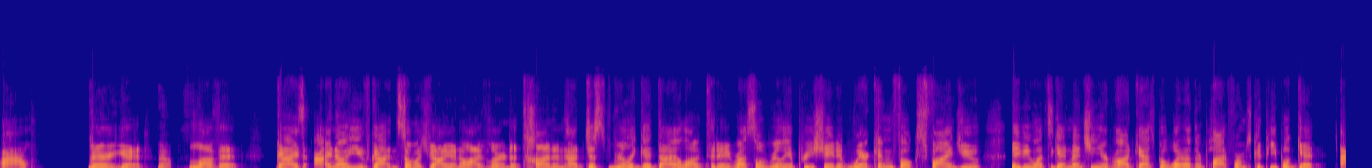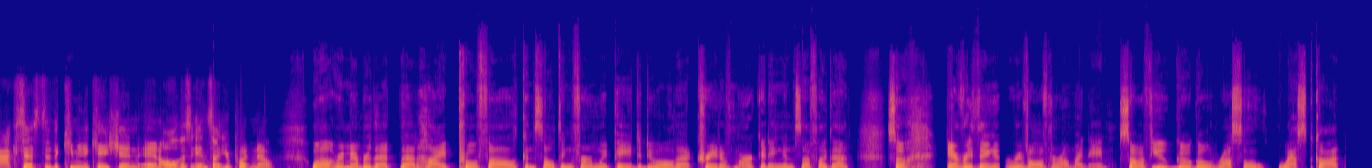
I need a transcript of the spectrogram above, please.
Wow. Very good. Yeah. Love it. Guys, I know you've gotten so much value. I know I've learned a ton and had just really good dialogue today. Russell, really appreciate it. Where can folks find you? Maybe once again, mention your podcast, but what other platforms could people get access to the communication and all this insight you're putting out. Well, remember that that high profile consulting firm we paid to do all that creative marketing and stuff like that? So everything revolved around my name. So if you Google Russell Westcott,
